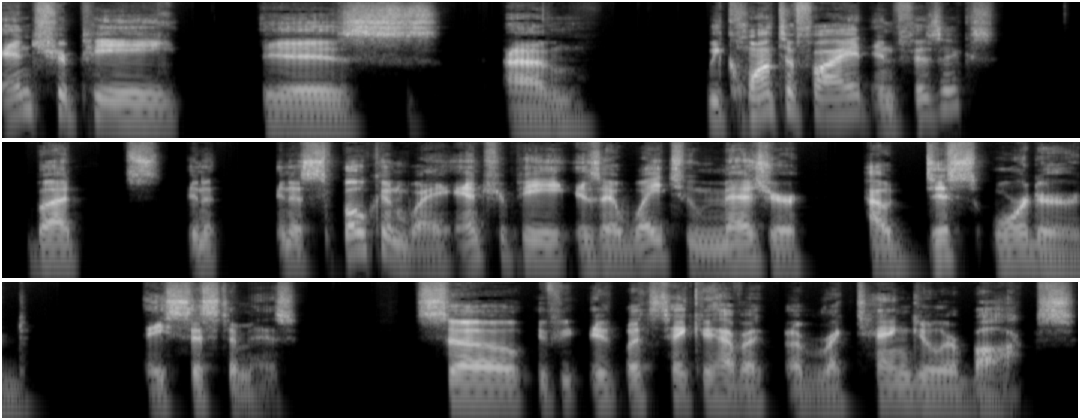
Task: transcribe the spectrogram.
entropy is um, we quantify it in physics, but in a, in a spoken way, entropy is a way to measure how disordered a system is. So if, you, if let's take you have a, a rectangular box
